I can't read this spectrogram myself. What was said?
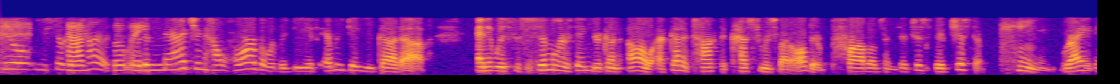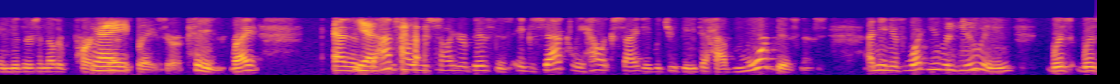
still you still get Absolutely. tired. But imagine how horrible it would be if every day you got up and it was the similar thing you're going, Oh, I've got to talk to customers about all their problems and they're just they're just a pain, right? And you, there's another part right. of that phrase, they're a pain, right? And yes. that's how you saw your business. Exactly how excited would you be to have more business? I mean, if what you were mm-hmm. doing was was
